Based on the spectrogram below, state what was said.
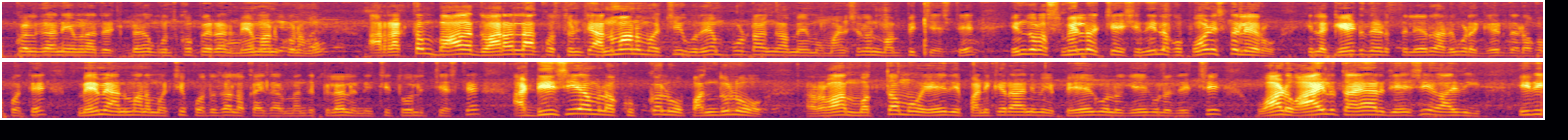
కుక్కలు కానీ ఏమైనా చచ్చిపోయినా గుంజుకోపోయారని మేము అనుకున్నాము ఆ రక్తం బాగా ద్వారాల్లాకి వస్తుంటే అనుమానం వచ్చి ఉదయం పూటంగా మేము మనుషులను పంపించేస్తే ఇందులో స్మెల్ వచ్చేసింది. ఇందులో పోనిస్తలేరు ఇలా గేటు తెడుస్తలేరు అది కూడా గేటు తెడవకపోతే మేమే అనుమానం వచ్చి పొద్దుగాల ఒక ఐదారు మంది పిల్లలని ఇచ్చి తోలిచ్చేస్తే ఆ డీసీఎంలో కుక్కలు పందులు మొత్తము ఏది పనికిరానివి పేగులు గేగులు తెచ్చి వాడు ఆయిల్ తయారు చేసి అది ఇది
